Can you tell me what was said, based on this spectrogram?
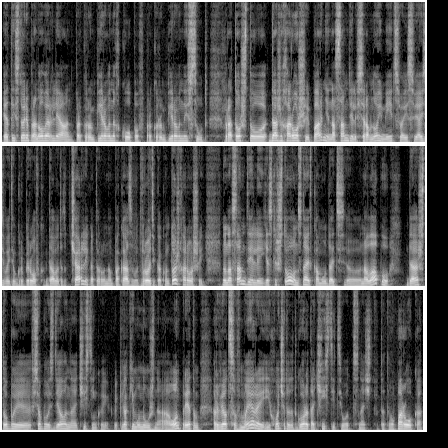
Это история про Новый Орлеан, про коррумпированных копов, про коррумпированный суд, про то, что даже хорошие парни на самом деле все равно имеют свои связи в этих группировках. Да, вот этот Чарли, которого нам показывают, вроде как он тоже хороший, но на самом деле, если что, он знает, кому дать э, на лапу, да, чтобы все было сделано чистенько, как ему нужно. А он при этом рвется в мэры и хочет этот город очистить от, значит, вот этого порока.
